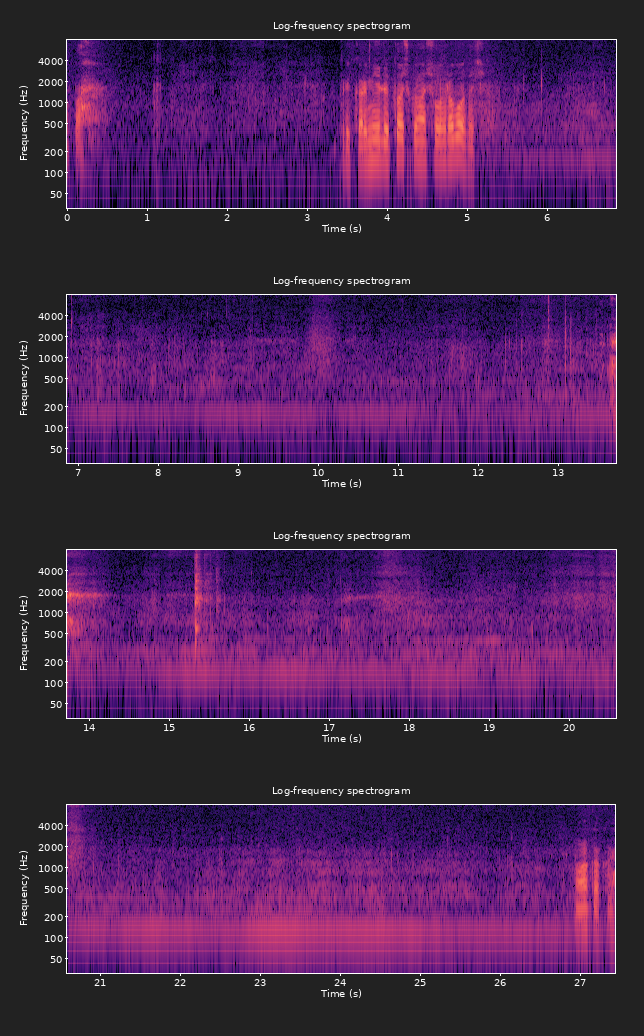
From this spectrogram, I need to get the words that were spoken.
Опа. Прикормили точку, начал работать. О, какой.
